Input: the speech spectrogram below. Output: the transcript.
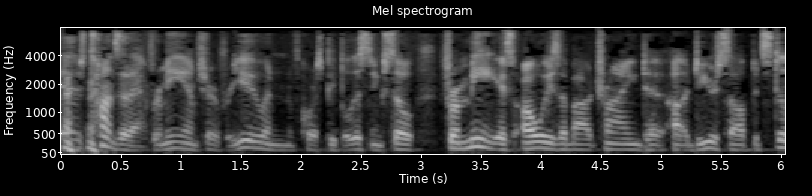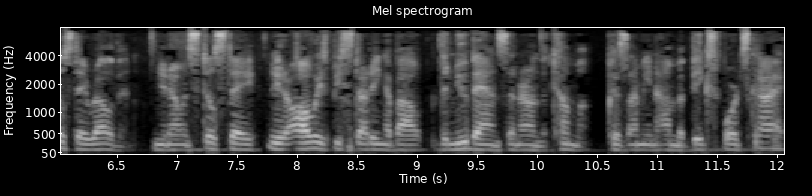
there's tons of that for me i'm sure for you and of course people listening. So for me it's always about trying to uh, do yourself but still stay relevant you know and still stay you know always be studying about the new bands that are on the come up because i mean i'm a big sports guy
